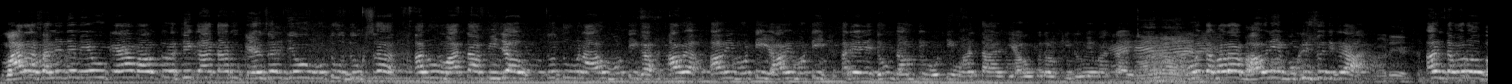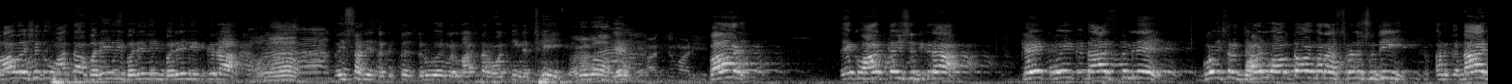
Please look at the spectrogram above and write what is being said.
મારા સાનિધ્યમાં એવું કહેવામાં આવતું નથી કે આ તારું કેન્સર જેવું મોટું દુઃખ છે આનું માતા પી તો તું મને આવું મોટી આવે આવી મોટી આવી મોટી અરે રે ધૂમધામથી મોટી માનતા હતી આવું કદાચ કીધું મેં માતા હું તમારા ભાવને ભૂખી છું દીકરા. અને તમારો ભાવ હશે તું માતા ભરેલી ભરેલી ભરેલી દીકરા. પૈસાની સખત જરૂર મને માતા હોતી નથી. પણ એક વાત કહીશ દીકરા કે કોઈ કદાચ તમને કોઈ શ્રદ્ધાળુ આવતા હોય મારા શરણ સુધી અને કદાચ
